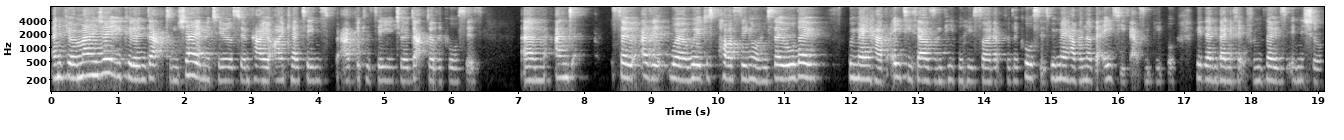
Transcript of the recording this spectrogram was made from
And if you're a manager, you could adapt and share your materials to empower your eye care teams for advocacy, to adapt other courses. Um, and so as it were, we're just passing on. So although we may have 80,000 people who sign up for the courses. We may have another 80,000 people who then benefit from those initial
